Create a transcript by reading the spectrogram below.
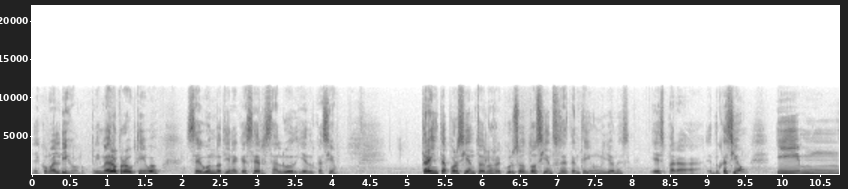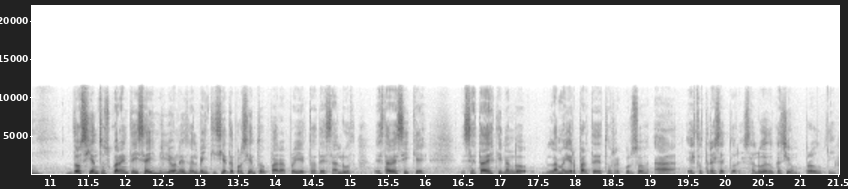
Es como él dijo, primero productivo, segundo tiene que ser salud y educación. 30% de los recursos, 271 millones, es para educación y... Mm, 246 millones, el 27% para proyectos de salud. Esta vez sí que se está destinando la mayor parte de estos recursos a estos tres sectores, salud, educación, productivo.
